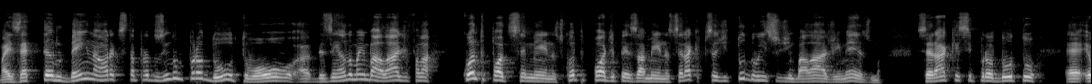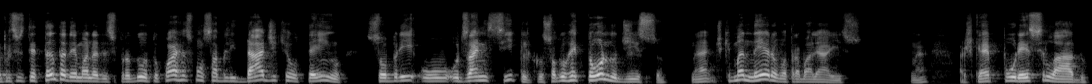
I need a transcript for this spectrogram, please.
mas é também na hora que você está produzindo um produto ou uh, desenhando uma embalagem, falar quanto pode ser menos, quanto pode pesar menos. Será que precisa de tudo isso de embalagem mesmo? Será que esse produto, é, eu preciso ter tanta demanda desse produto? Qual é a responsabilidade que eu tenho sobre o, o design cíclico, sobre o retorno disso? Né? De que maneira eu vou trabalhar isso? Né? Acho que é por esse lado.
